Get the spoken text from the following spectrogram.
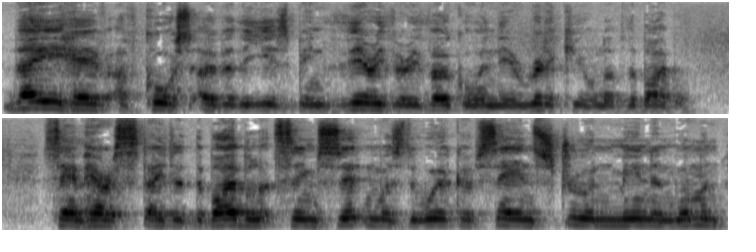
They have, of course, over the years been very, very vocal in their ridicule of the Bible. Sam Harris stated, The Bible, it seems certain, was the work of sand strewn men and women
